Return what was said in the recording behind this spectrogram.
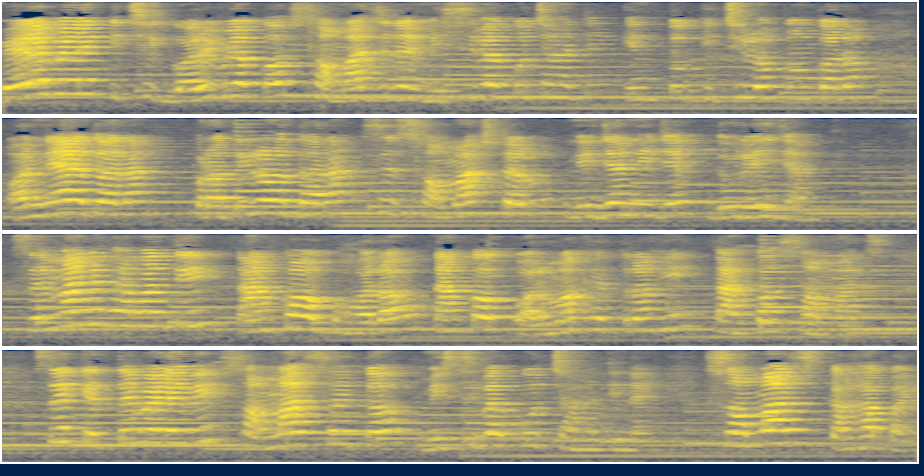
ବେଳେବେଳେ କିଛି ଗରିବ ଲୋକ ସମାଜରେ ମିଶିବାକୁ ଚାହାନ୍ତି କିନ୍ତୁ କିଛି ଲୋକଙ୍କର ଅନ୍ୟାୟ ଦ୍ୱାରା ପ୍ରତିରୋଧ ଦ୍ୱାରା ସେ ସମାଜଠାରୁ ନିଜେ ନିଜେ ଦୂରେଇ ଯାଆନ୍ତି ସେମାନେ ଭାବନ୍ତି ତାଙ୍କ ଘର ତାଙ୍କ କର୍ମକ୍ଷେତ୍ର ହିଁ ତାଙ୍କ ସମାଜ ସେ କେତେବେଳେ ବି ସମାଜ ସହିତ ମିଶିବାକୁ ଚାହାନ୍ତି ନାହିଁ ସମାଜ କାହା ପାଇଁ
